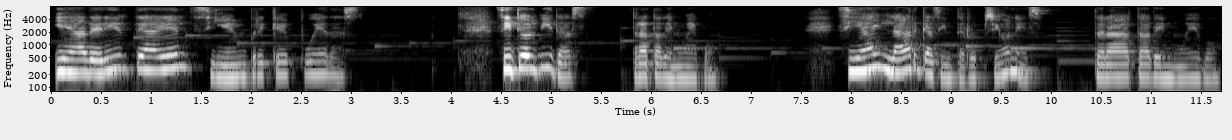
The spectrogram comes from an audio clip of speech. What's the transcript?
y adherirte a él siempre que puedas. Si te olvidas, trata de nuevo. Si hay largas interrupciones, trata de nuevo.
